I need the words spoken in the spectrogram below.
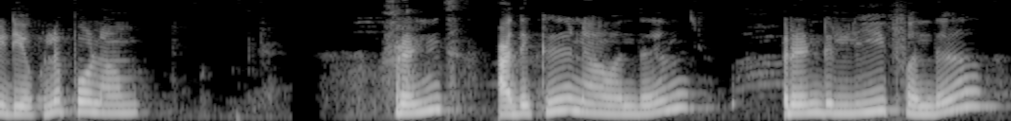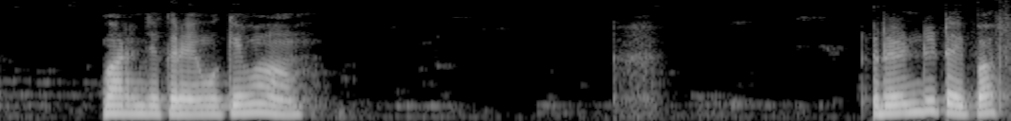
வீடியோக்குள்ளே போகலாம் ஃப்ரெண்ட்ஸ் அதுக்கு நான் வந்து ரெண்டு லீஃப் வந்து வரைஞ்சிக்கிறேன் ஓகேவா ரெண்டு டைப் ஆஃப்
